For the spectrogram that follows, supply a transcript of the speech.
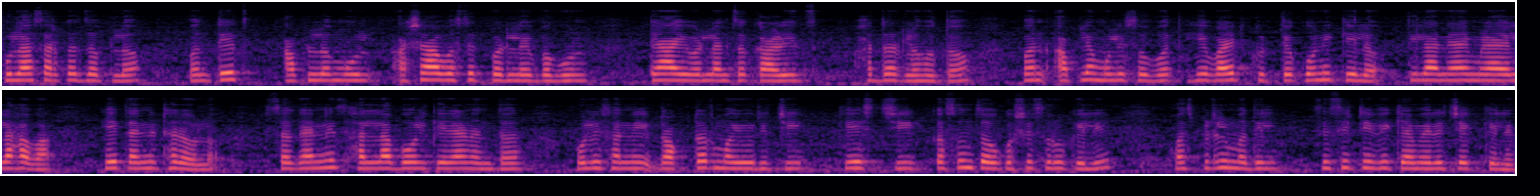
फुलासारखं जपलं. पण तेच आपलं मूल अशा अवस्थेत पडलंय बघून त्या आईवडिलांचं काळीज हादरलं होतं. पण आपल्या मुलीसोबत हे वाईट कृत्य कोणी केलं तिला न्याय मिळायला हवा हे त्यांनी ठरवलं. सगळ्यांनीच हल्लाबोल केल्यानंतर पोलिसांनी डॉ. मयुरीची केसची कसून चौकशी सुरू केली. हॉस्पिटलमधील सी सी टी व्ही कॅमेरे चेक केलेत,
